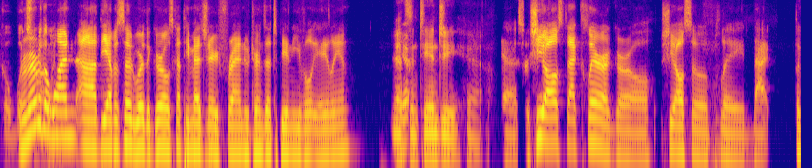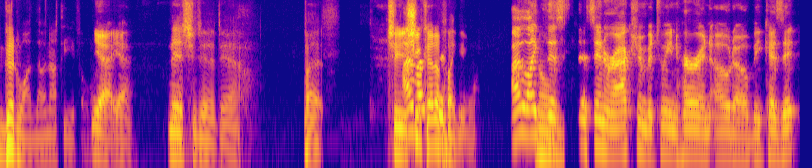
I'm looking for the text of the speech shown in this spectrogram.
Go. Remember the one, uh, the episode where the girl's got the imaginary friend who turns out to be an evil alien? That's in TNG. Yeah. Yeah, so she also that Clara girl. She also played that the good one though, not the evil. One. Yeah, yeah. Yeah, she did. Yeah. But she I she like could have played evil. I like No. this this interaction between her and Odo because it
